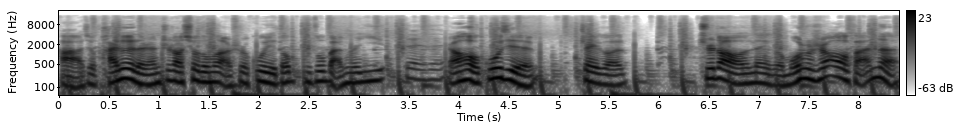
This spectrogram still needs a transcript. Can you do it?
啊，就排队的人知道《秀逗魔导士》，估计都不足百分之一。对对。然后估计这个知道那个魔术师奥凡的，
